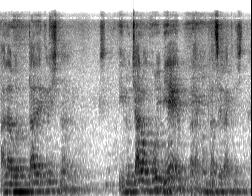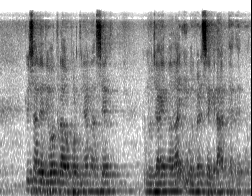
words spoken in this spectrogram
A la voluntad de Krishna y lucharon muy bien para complacer a Krishna. Krishna le dio otra oportunidad de nacer como Jagamada y volverse grande devoto.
